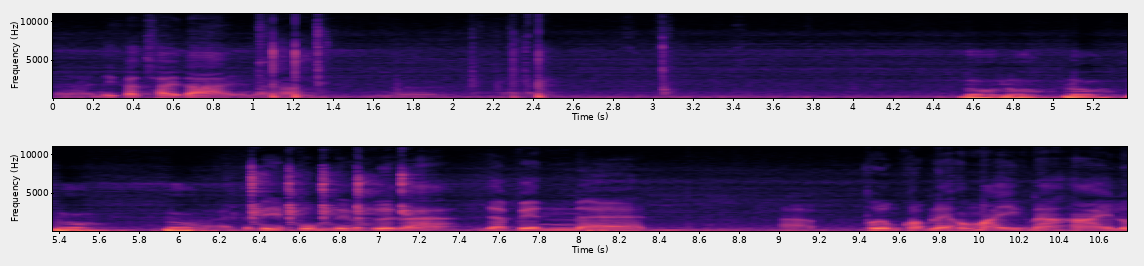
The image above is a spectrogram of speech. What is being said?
อ่านี่ก็ใช้ได้นะครับอ่ารอรอรอรอรออ่าตัวนี้ปุ่มนี้ก็คือจะจะเป็นแอดอ่า เพิ่มความแรงของไม้อีกนะไฮโล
